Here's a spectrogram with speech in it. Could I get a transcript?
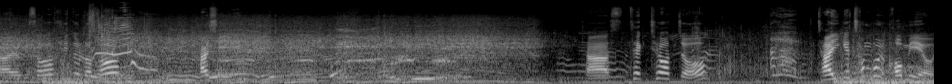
자 여기서 휘둘러서 다시. 자 스택 채웠죠? 자 이게 천벌 검이에요.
